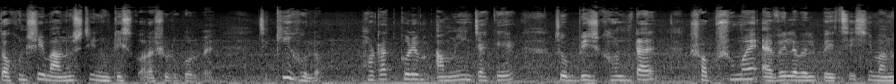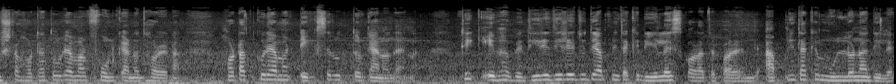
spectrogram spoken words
তখন সেই মানুষটি নোটিস করা শুরু করবে যে, কি হলো? হঠাৎ করে আমি যাকে চব্বিশ ঘন্টায় সবসময় অ্যাভেলেবেল পেয়েছি, সেই মানুষটা হঠাৎ করে আমার ফোন কেন ধরে না? হঠাৎ করে আমার টেক্সের উত্তর কেন দেয় না? ঠিক এভাবে ধীরে ধীরে যদি আপনি তাকে রিয়েলাইজ করাতে পারেন যে আপনি তাকে মূল্য না দিলে,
